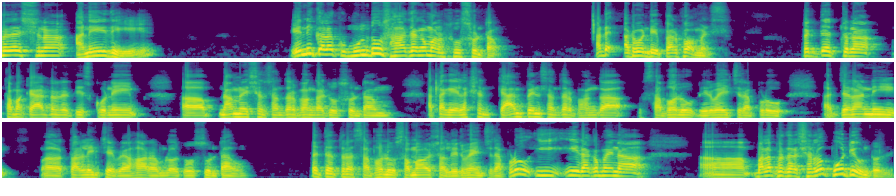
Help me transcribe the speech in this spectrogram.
ప్రదర్శన అనేది ఎన్నికలకు ముందు సహజంగా మనం చూస్తుంటాం. అంటే అటువంటి పెర్ఫార్మెన్స్ పెద్ద ఎత్తున తమ క్యాడర్ని తీసుకొని నామినేషన్ సందర్భంగా చూస్తుంటాం. అట్లాగే ఎలక్షన్ క్యాంపెయిన్ సందర్భంగా సభలు నిర్వహించినప్పుడు జనాన్ని తరలించే వ్యవహారంలో చూస్తుంటాం. పెద్ద ఎత్తున సభలు సమావేశాలు నిర్వహించినప్పుడు ఈ ఈ రకమైన బల ప్రదర్శనలో పోటీ ఉంటుంది.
